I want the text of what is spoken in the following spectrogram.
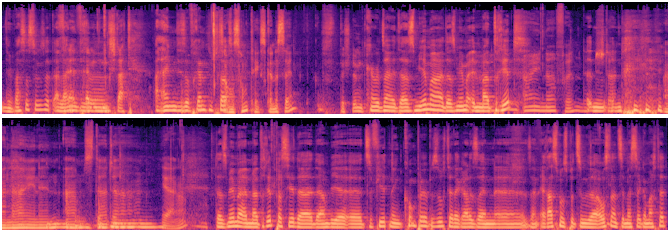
nee, was hast du gesagt? Allein in Fremden dieser, Stadt. allein in dieser fremden das ist auch ein Stadt. Songtext, kann das sein? Bestimmt. Kann gut sein, da ist mir mal, da ist mir mal in Madrid, Einer fremden in, in, allein in Amsterdam. Ja. Das ist mir mal in Madrid passiert, da, da haben wir äh, zu viert einen Kumpel besucht, der da gerade sein, äh, sein Erasmus- bzw. Auslandssemester gemacht hat.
